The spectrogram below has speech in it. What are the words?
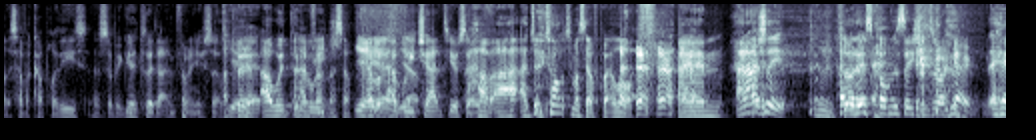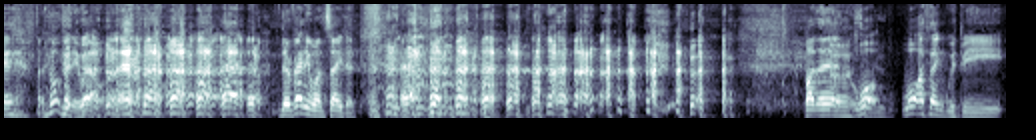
let's have a couple of these. This will be good. put that in front of yourself. I Yeah. put it. I would put it in front wee- of myself. Yeah, have, yeah, have yeah. we chat to yourself? Have, I, I do talk to myself quite a lot, um, and actually, mm, How do sorry, those conversations work out? eh, not very well. They're very one-sided. But uh, what what I think would be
